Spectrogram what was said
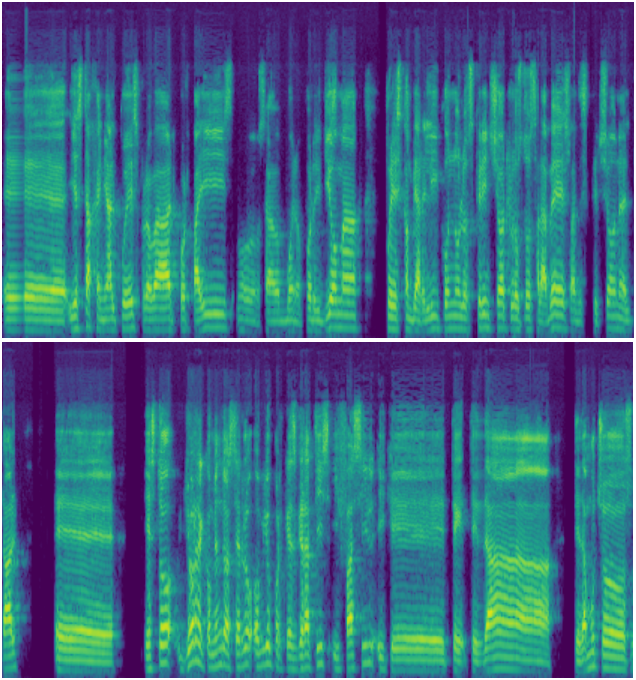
Eh, y está genial, puedes probar por país, o sea, bueno, por idioma, puedes cambiar el icono, los screenshots, los dos a la vez, la descripción, el tal. Eh, esto yo recomiendo hacerlo, obvio, porque es gratis y fácil y que te, da, te da muchos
